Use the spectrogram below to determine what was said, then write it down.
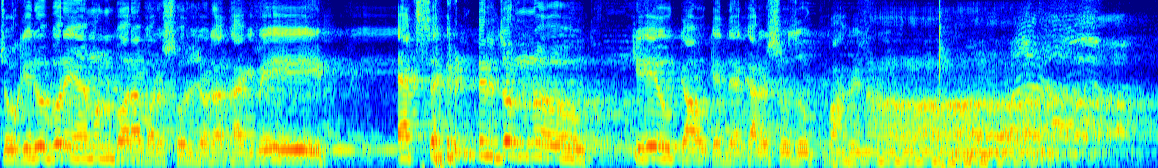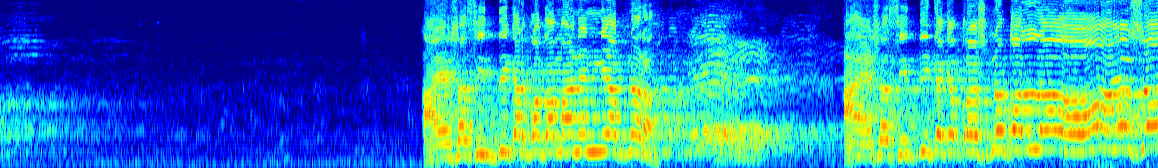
চোখের উপরে এমন বরাবর সূর্যটা থাকবে। এক সেকেন্ডের জন্য কেউ কাউকে দেখার সুযোগ পাবে না। আয়েশা সিদ্দিকার কথা মানেননি আপনারা? আয়েশা সিদ্দিকাকে প্রশ্ন করল, আয়েশা!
